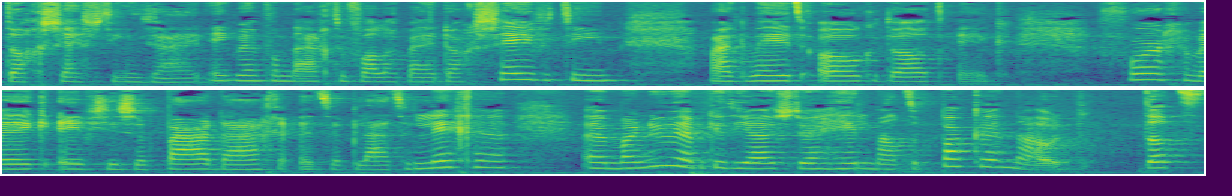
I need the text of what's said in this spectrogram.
dag 16 zijn. Ik ben vandaag toevallig bij dag 17, maar ik weet ook dat ik vorige week eventjes een paar dagen het heb laten liggen. Uh, maar nu heb ik het juist weer helemaal te pakken. Nou, dat,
